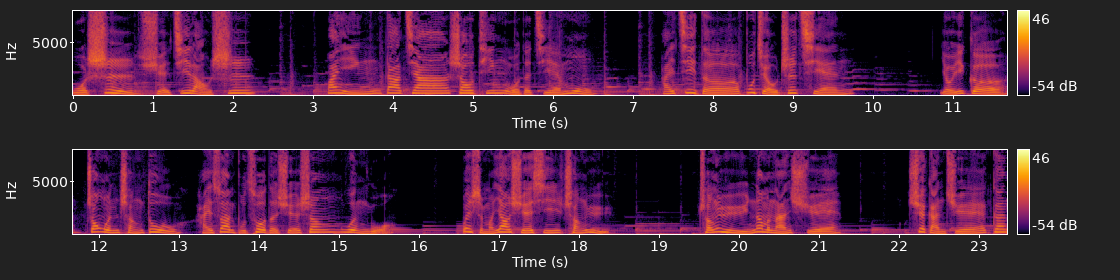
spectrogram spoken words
我是雪姬老师， 欢迎大家收听我的节目。还记得不久之前，有一个中文程度还算不错的学生问我，为什么要学习成语？成语那么难学，却感觉跟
